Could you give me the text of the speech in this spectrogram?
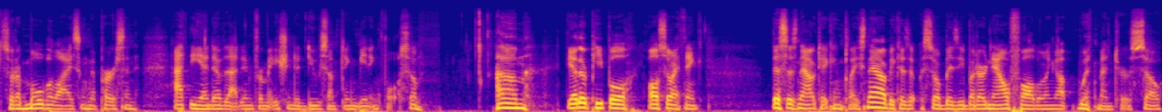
sort of mobilizing the person at the end of that information to do something meaningful. So um, the other people also, I think, this is now taking place now because it was so busy, but are now following up with mentors. So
